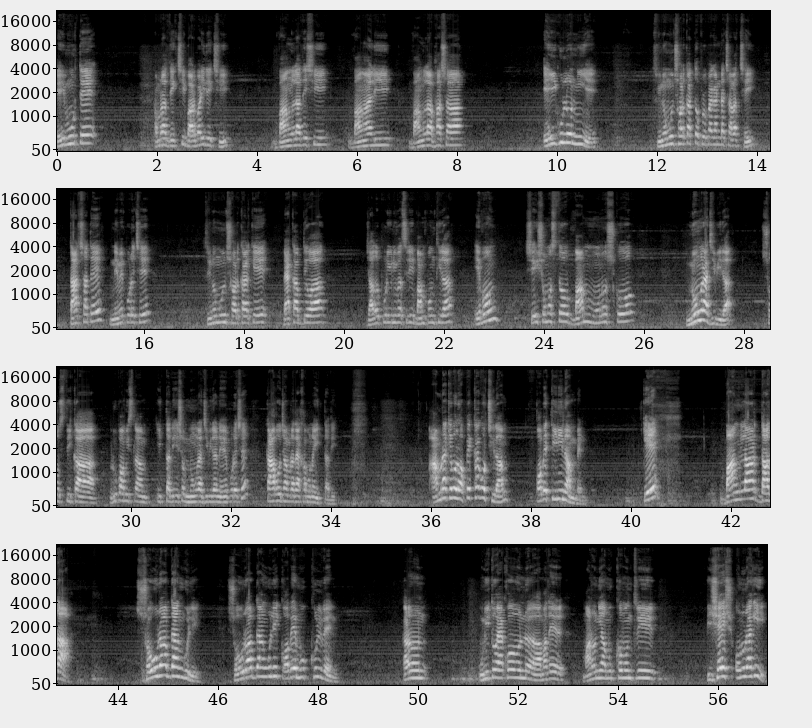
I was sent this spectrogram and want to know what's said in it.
এই মুহূর্তে আমরা দেখছি, বারবারই দেখছি, বাংলাদেশি, বাঙালি, বাংলা ভাষা, এইগুলো নিয়ে তৃণমূল সরকার তো প্রোপাগান্ডা চালাচ্ছেই। তার সাথে নেমে পড়েছে তৃণমূল সরকারকে ব্যাকআপ দেওয়া যাদবপুর ইউনিভার্সিটির বামপন্থীরা এবং সেই সমস্ত বাম মনস্ক নোংরাজীবীরা, স্বস্তিকা রূপম ইসলাম ইত্যাদি এসব নোংরা জীবীরা নেমে পড়েছে, কাগজ আমরা দেখাবো না ইত্যাদি। আমরা কেবল অপেক্ষা করছিলাম কবে তিনি নামবেন। কে? বাংলার দাদা সৌরভ গাঙ্গুলি। সৌরভ গাঙ্গুলি কবে মুখ খুলবেন? কারণ উনি তো এখন আমাদের মাননীয় মুখ্যমন্ত্রীর বিশেষ অনুরাগী।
